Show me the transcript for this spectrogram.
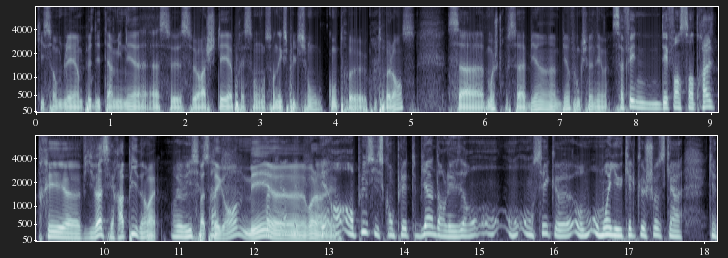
qui semblait un peu déterminé à, se racheter après son, son expulsion contre, contre Lens. Ça, moi, je trouve ça a bien, bien fonctionné. ouais. Ça fait une défense centrale très euh, vivace et rapide. hein. Ouais. Oui, oui, c'est Pas ça. très grande, mais euh, mais- voilà. En, en plus, il se complète bien dans les. On, on- on sait que au, au moins il y a eu quelque chose qui a, qui a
